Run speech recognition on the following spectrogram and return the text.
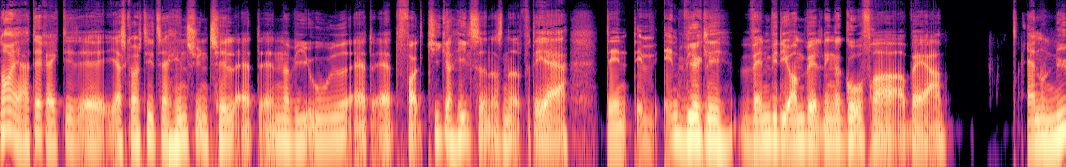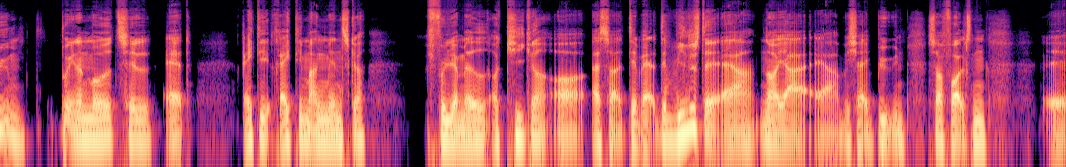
nå ja, det er rigtigt, øh, jeg skal også lige tage hensyn til, at øh, når vi er ude, at, at folk kigger hele tiden og sådan noget, for det er, det er, en, det er en virkelig vanvittig omvæltning at gå fra at være anonym på en eller anden måde til, at rigtig, rigtig mange mennesker følger med og kigger, og altså, det, det vildeste er, når jeg er, hvis jeg er i byen, så er folk sådan, øh,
